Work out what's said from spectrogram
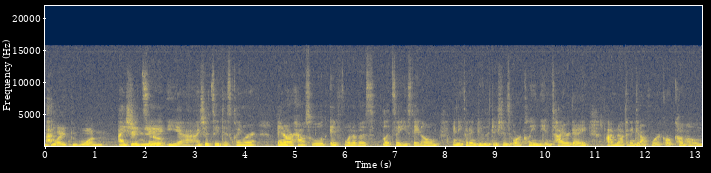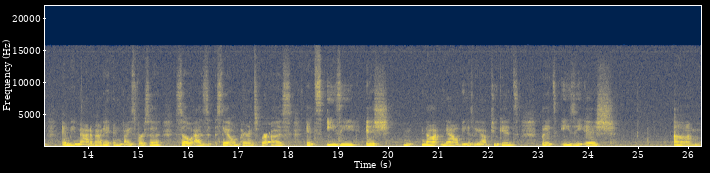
I- like one. I should say, you know? yeah, I should say disclaimer. In our household, if one of us, let's say he stayed home and he couldn't do the dishes or clean the entire day, I'm not gonna get off work or come home and be mad about it, and vice versa. So, as stay-at-home parents, for us, it's easy-ish. Not now because we have two kids, but it's easy-ish um,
